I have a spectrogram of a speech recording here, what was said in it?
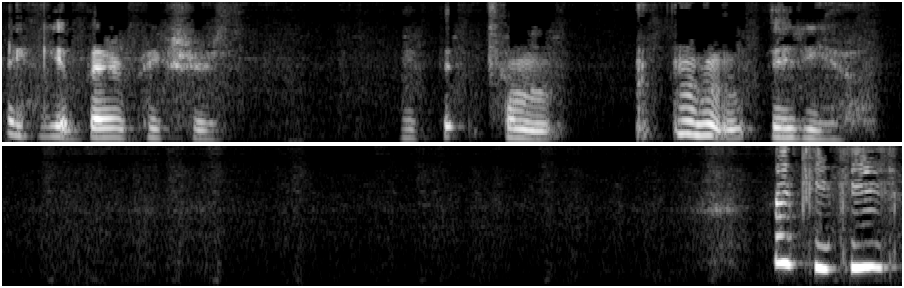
I can get better pictures from video. Hi, Kiki.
